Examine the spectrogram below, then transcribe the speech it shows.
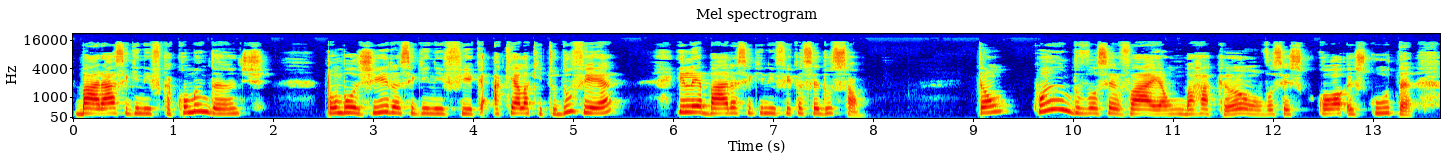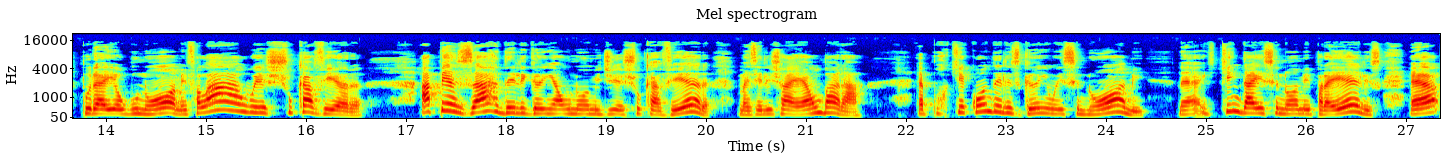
Bará significa comandante, Pombogira significa aquela que tudo vê e Lebara significa sedução. Então, quando você vai a um barracão, você escuta por aí algum nome, fala, ah, o Exu Caveira. Apesar dele ganhar o nome de Exu Caveira, mas ele já é um bará. É porque quando eles ganham esse nome, né, quem dá esse nome para eles é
